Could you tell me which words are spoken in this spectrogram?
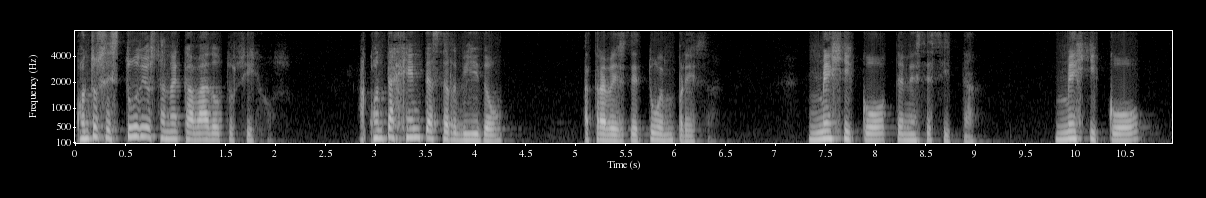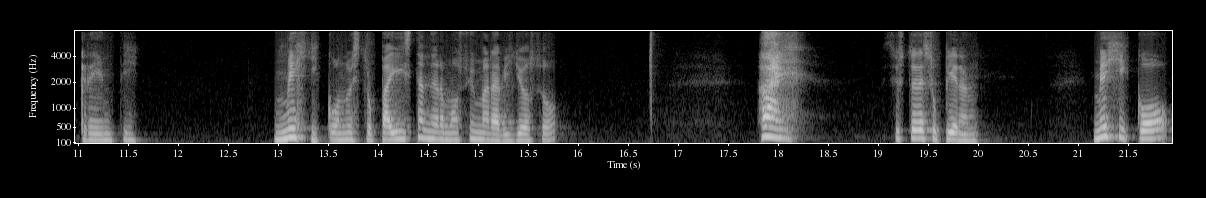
¿Cuántos estudios han acabado tus hijos? ¿A cuánta gente has servido a través de tu empresa? México te necesita. México cree en ti. México, nuestro país tan hermoso y maravilloso. Ay, si ustedes supieran, México,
